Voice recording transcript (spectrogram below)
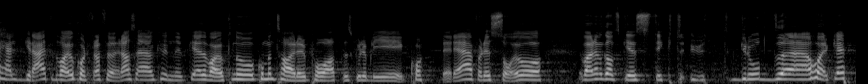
helt greit. Det var jo kort fra før av, så jeg kunne ikke, det var jo ikke noen kommentarer på at det skulle bli kortere, for det så jo Det var en ganske stygt utgrodd eh, hårklipp.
